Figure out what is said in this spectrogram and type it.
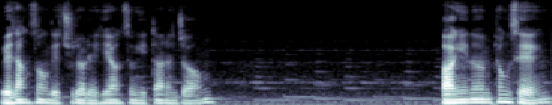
외상성 뇌출혈의 개연성이 있다는 점 망인은 평생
